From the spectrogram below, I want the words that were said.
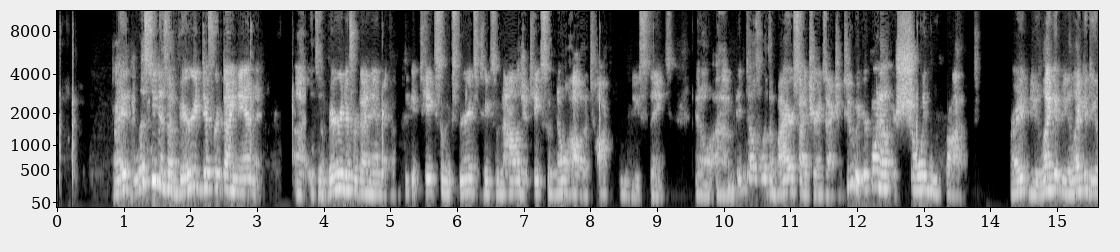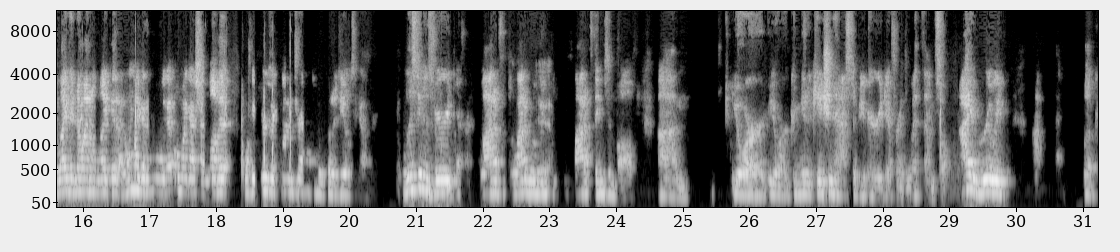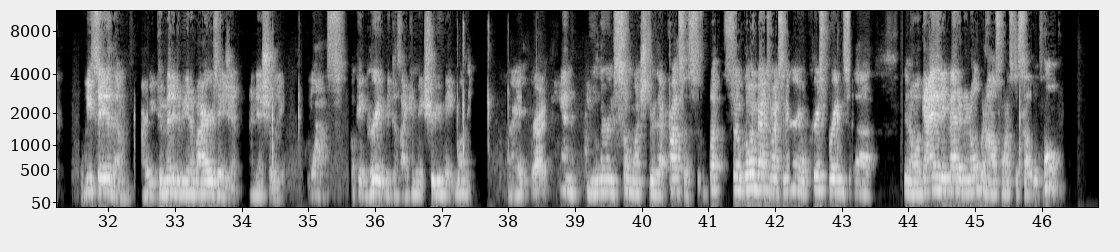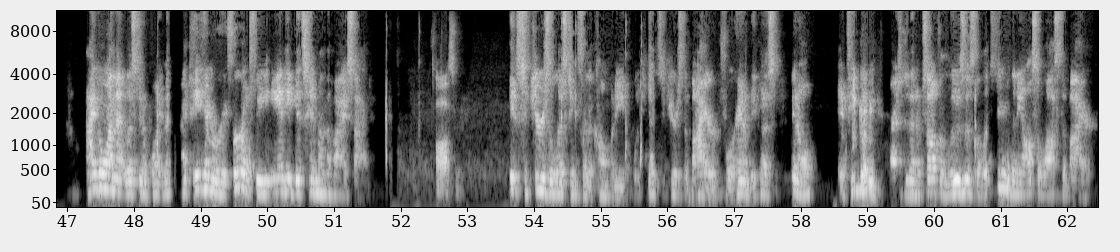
Right? Listing is a very different dynamic. Uh, it's a very different dynamic. I think it takes some experience, it takes some knowledge, it takes some know-how to talk through these things. You know, um, it does with a buyer side transaction too, but you're going out, you're showing them product right? Do you like it? Do you like it? Do you like it? No, I don't like it. I don't like it. I don't like it. Oh my gosh, I love it. Okay, here's a contract, and we put a deal together. Listing is very different. A lot of a lot of moving, Yeah. a lot of things involved. Um, your your communication has to be very different with them. So I really look. We say to them, "Are you committed to being a buyer's agent initially?" Yes. Okay, great, because I can make sure you make money, right? Right. and you learn so much through that process. But so going back to my scenario, Chris brings, uh, you know, a guy that he met at an open house wants to sell his home. I go on that listing appointment. I pay him a referral fee, and he gets him on the buy side. Awesome. It secures the listing for the company, which then secures the buyer for him because you know if he goes tries to do himself and loses the listing, then he also lost the buyer,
